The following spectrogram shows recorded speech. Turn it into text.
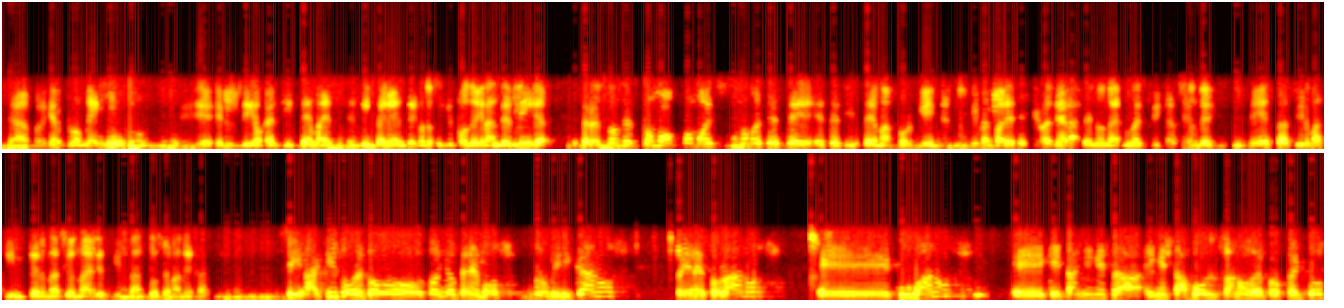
O sea, por ejemplo, México, el, el sistema es, es diferente con los equipos de grandes ligas. Pero entonces, ¿cómo, cómo es cómo es este este sistema? Porque sí me parece que valdría la pena una, una explicación de, de estas firmas internacionales que tanto se manejan. Sí, aquí sobre todo, Toño, tenemos dominicanos, venezolanos, eh, cubanos eh, que están en esta en esta bolsa no de prospectos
